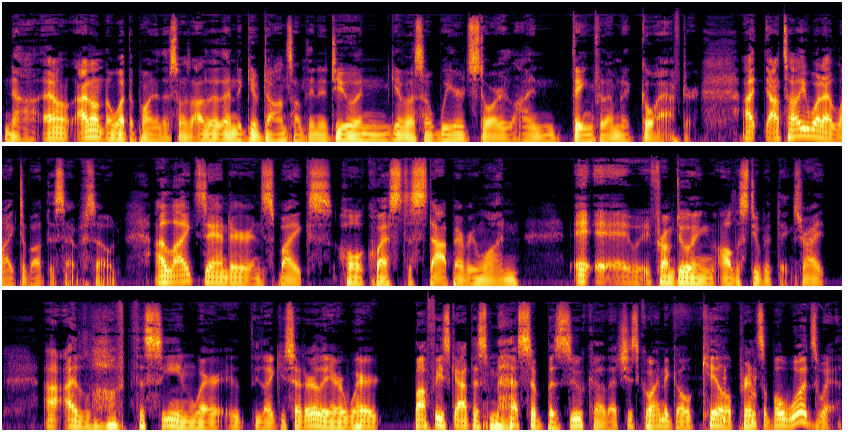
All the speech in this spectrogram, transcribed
nah, I don't I don't know what the point of this was other than to give Dawn something to do and give us a weird storyline thing for them to go after. I, I'll tell you what I liked about this episode. I liked Xander and Spike's whole quest to stop everyone eh, eh, from doing all the stupid things, right? Uh, I loved the scene where, like you said earlier, where Buffy's got this massive bazooka that she's going to go kill Principal Woods with.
